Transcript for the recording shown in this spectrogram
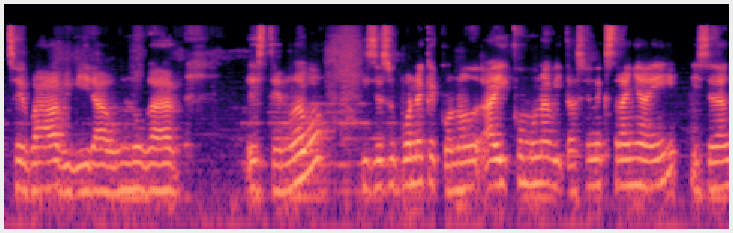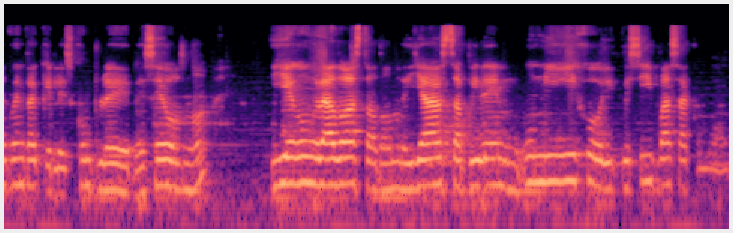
se va a vivir a un lugar este nuevo y se supone que hay como una habitación extraña ahí y se dan cuenta que les cumple deseos, ¿no? Y llega un grado hasta donde ya hasta piden un hijo y pues sí pasa como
